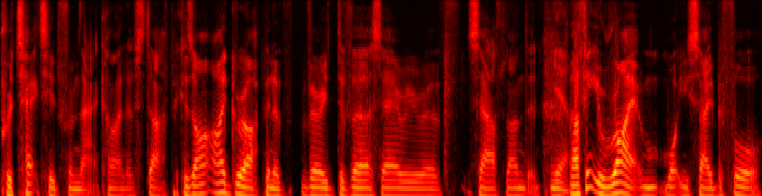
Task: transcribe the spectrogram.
protected from that kind of stuff? Because I, I grew up in a very diverse area of South London. Yeah. And I think you're right in what you say before.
